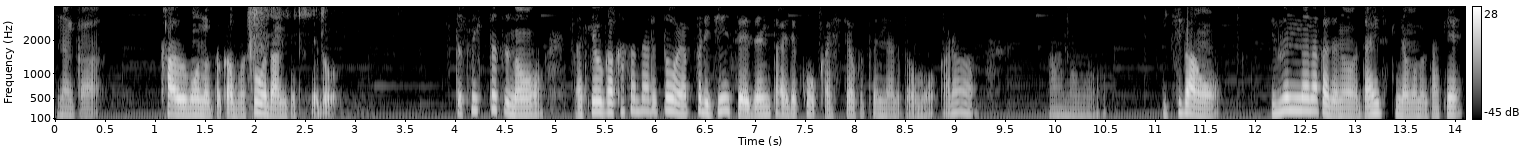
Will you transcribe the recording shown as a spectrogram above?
なんか、買うものとかもそうなんですけど、一つ一つの妥協が重なると、やっぱり人生全体で後悔しちゃうことになると思うから、あの、一番を自分の中での大好きなものだけ、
